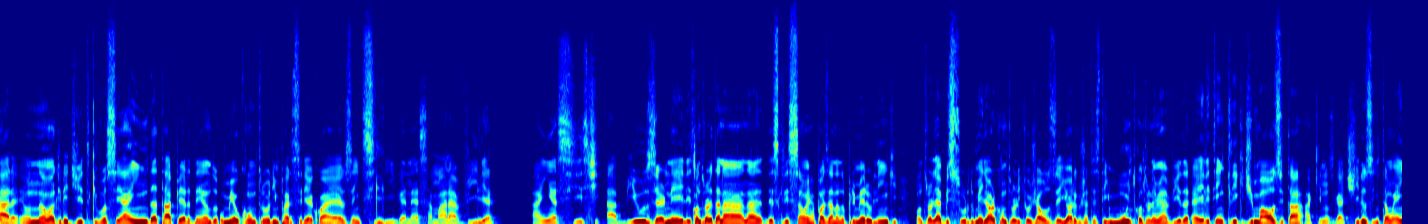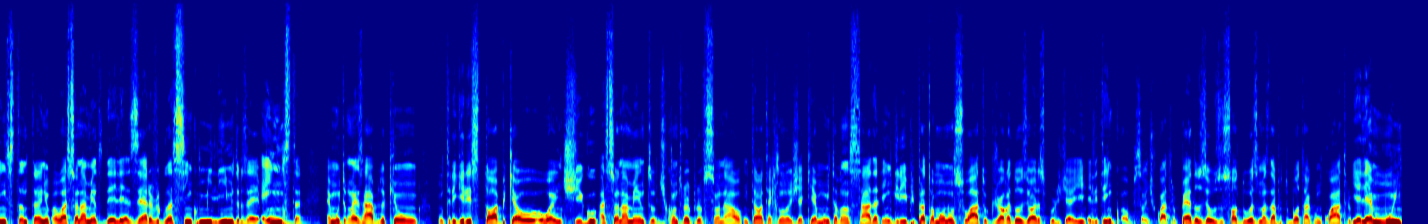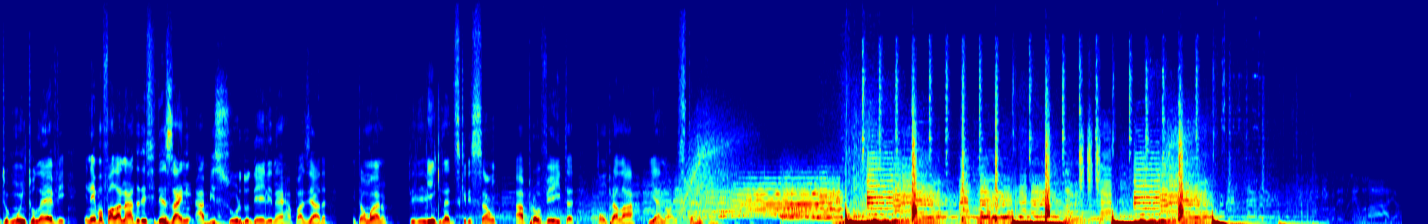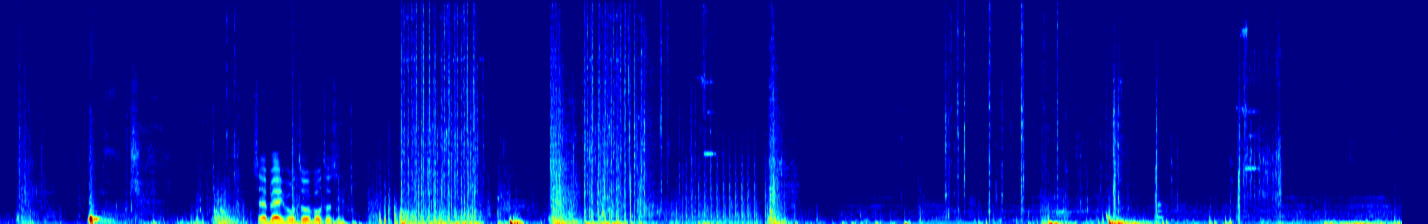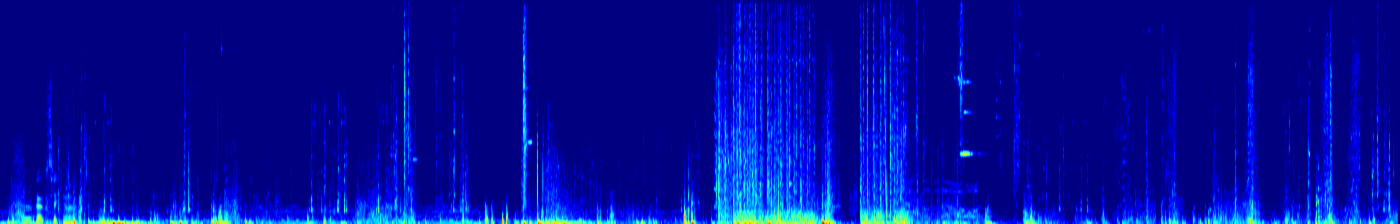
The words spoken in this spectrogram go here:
Cara, eu não acredito que você ainda tá perdendo o meu controle em parceria com a Evzen. Se liga nessa maravilha. Aí assiste Abuser nele. O controle tá na, na descrição aí, rapaziada, no primeiro link. Controle absurdo, melhor controle que eu já usei. E olha que eu já testei muito controle na minha vida. É, ele tem clique de mouse, tá? Aqui nos gatilhos, então é instantâneo. O acionamento dele é 0,5 milímetros, é insta. É muito mais rápido que um, um trigger stop, que é o, o, antigo acionamento de controle profissional. Então a tecnologia aqui é muito avançada. Tem grip para tua mão não suar, tu que joga 12 horas por dia aí. Ele tem a opção de quatro pedals, eu uso só duas, mas dá pra tu botar com quatro. E ele é muito, muito leve. E nem vou falar nada desse design absurdo dele, né, rapaziada? Então, mano, link na descrição, aproveita, compra lá e é nóis. Tamo junto. CBR voltou, voltou sim. Vou ficar com isso aqui mesmo.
